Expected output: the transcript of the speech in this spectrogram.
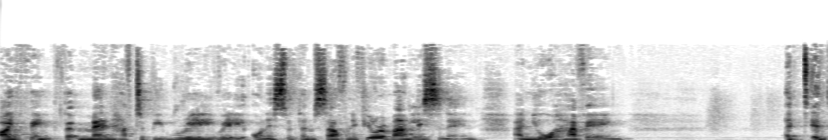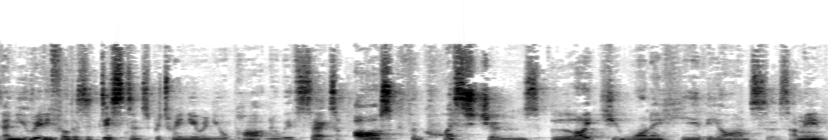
I think that men have to be really, really honest with themselves. And if you're a man listening and you're having a, and, you really feel there's a distance between you and your partner with sex, ask the questions like you want to hear the answers. I hmm. mean,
